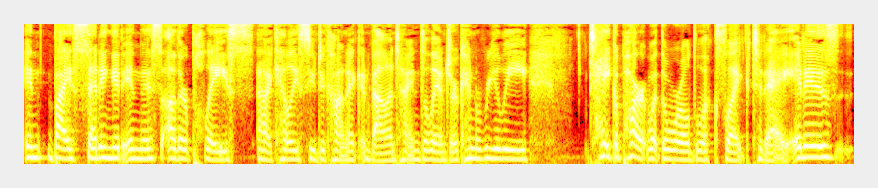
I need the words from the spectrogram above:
in, by setting it in this other place, uh, Kelly Sue DeConnick and Valentine De Landro can really take apart what the world looks like today. It is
